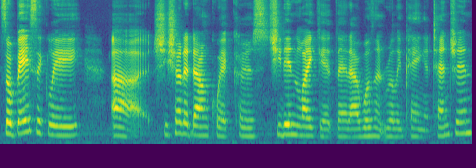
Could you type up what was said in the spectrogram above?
so basically, uh, she shut it down quick because she didn't like it that I wasn't really paying attention.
